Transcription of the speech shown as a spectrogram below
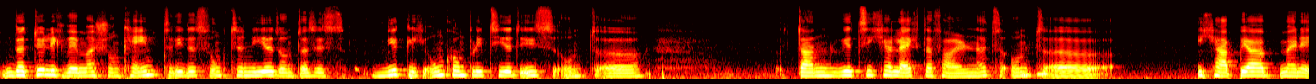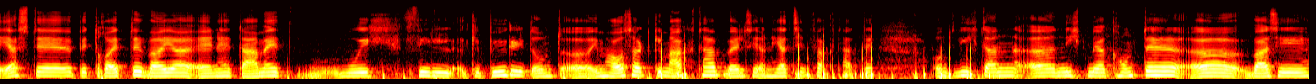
natürlich, wenn man schon kennt, wie das funktioniert und dass es wirklich unkompliziert ist und äh, dann wird es sicher leichter fallen. Nicht? Und mhm. äh, ich habe ja, meine erste Betreute war ja eine Dame, wo ich viel gebügelt und äh, im Haushalt gemacht habe, weil sie einen Herzinfarkt hatte. Und wie ich dann äh, nicht mehr konnte, äh, war sie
